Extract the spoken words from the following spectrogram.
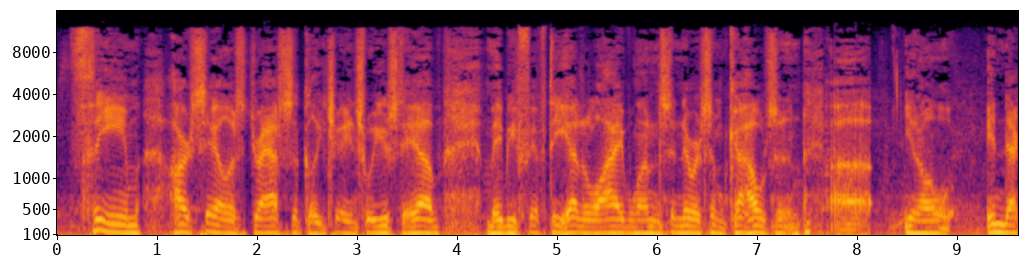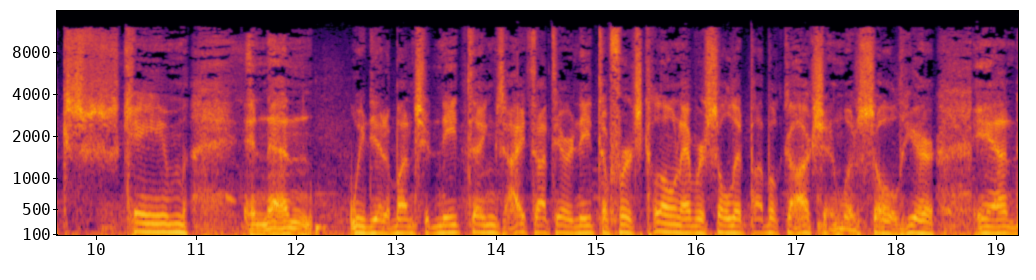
theme, our sale has drastically changed. We used to have maybe 50 head of live ones, and there were some cows, and, uh, you know, index came, and then we did a bunch of neat things. I thought they were neat. The first clone ever sold at public auction was sold here, and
